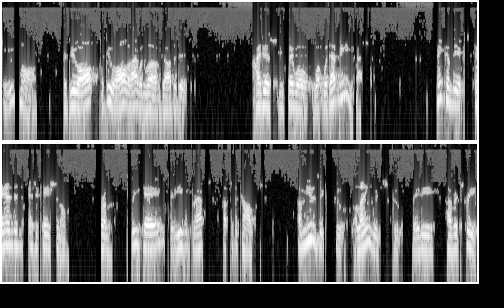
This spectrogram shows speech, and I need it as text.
too small to do all to do all that I would love God to do. I just you say, well, what would that mean, Pastor? Think of the expanded educational from pre-K to even perhaps up to the college. A music school, a language school, maybe a retreat,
